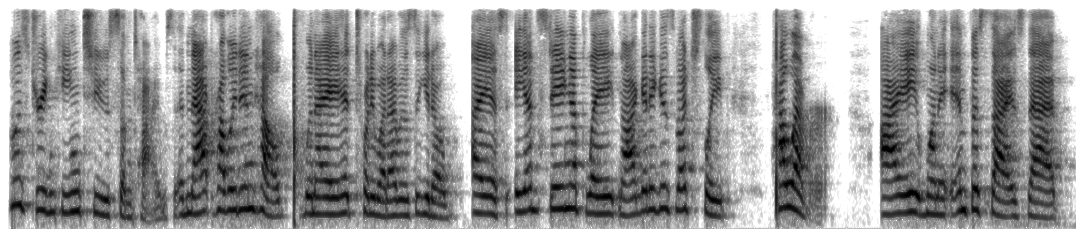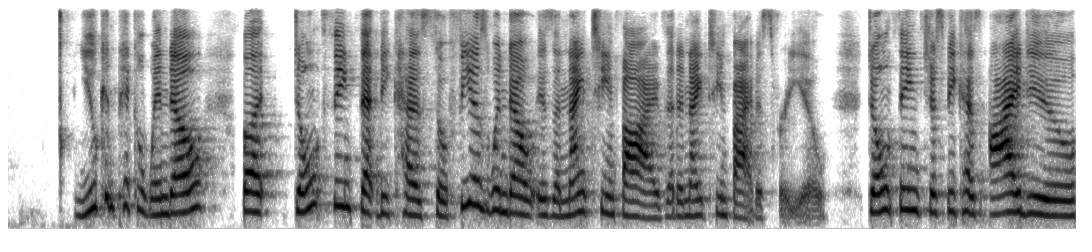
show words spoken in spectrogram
was drinking too sometimes, and that probably didn't help when I hit 21. I was, you know, I and staying up late, not getting as much sleep. However, I want to emphasize that you can pick a window, but don't think that because Sophia's window is a 19.5 that a 19.5 is for you. Don't think just because I do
